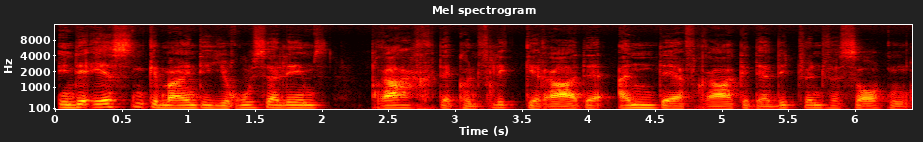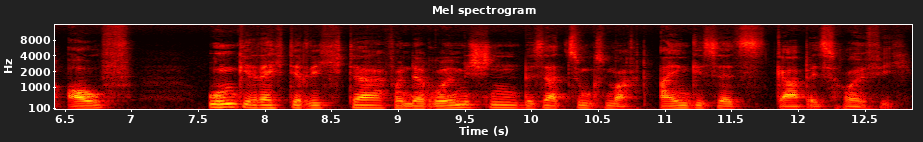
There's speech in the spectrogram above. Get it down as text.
In der ersten Gemeinde Jerusalems brach der Konflikt gerade an der Frage der Witwenversorgung auf. Ungerechte Richter von der römischen Besatzungsmacht eingesetzt gab es häufig.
